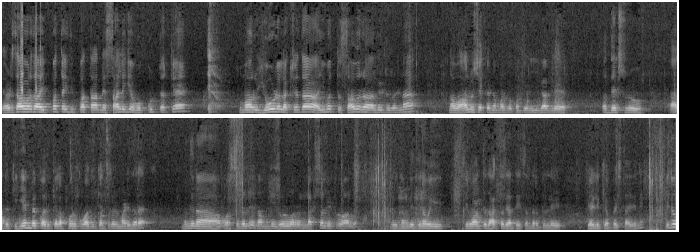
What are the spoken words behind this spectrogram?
ಎರಡು ಸಾವಿರದ ಇಪ್ಪತ್ತೈದು ಇಪ್ಪತ್ತಾರನೇ ಸಾಲಿಗೆ ಒಕ್ಕೂಟಕ್ಕೆ ಸುಮಾರು ಏಳು ಲಕ್ಷದ ಐವತ್ತು ಸಾವಿರ ಲೀಟ್ರ್ಗಳನ್ನ ನಾವು ಹಾಲು ಶೇಖರಣೆ ಮಾಡಬೇಕು ಅಂತೇಳಿ ಈಗಾಗಲೇ ಅಧ್ಯಕ್ಷರು ಅದಕ್ಕೆ ಏನು ಬೇಕು ಅದಕ್ಕೆಲ್ಲ ಪೂರಕವಾಗಿ ಕೆಲಸಗಳು ಮಾಡಿದ್ದಾರೆ. ಮುಂದಿನ ವರ್ಷದಲ್ಲಿ ನಮಗೆ ಏಳುವರೆ ಲಕ್ಷ ಲೀಟ್ರು ಹಾಲು ನಮಗೆ ದಿನವಹಿ ಸಿಗುವಂಥದ್ದು ಆಗ್ತದೆ ಅಂತ ಈ ಸಂದರ್ಭದಲ್ಲಿ ಹೇಳಲಿಕ್ಕೆ ಬಯಸ್ತಾ ಇದ್ದೀನಿ. ಇದು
